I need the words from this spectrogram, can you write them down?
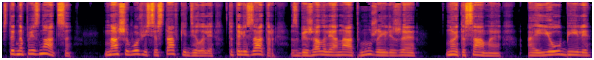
Стыдно признаться. Наши в офисе ставки делали, тотализатор, сбежала ли она от мужа или же... Ну, это самое. А ее убили.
